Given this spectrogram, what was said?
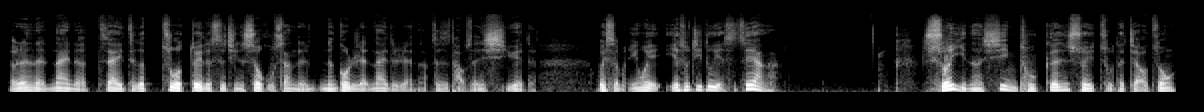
而能忍耐呢，在这个做对的事情受苦上的人，能够忍耐的人啊，这是讨神喜悦的。为什么？因为耶稣基督也是这样啊。所以呢，信徒跟随主的脚中，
